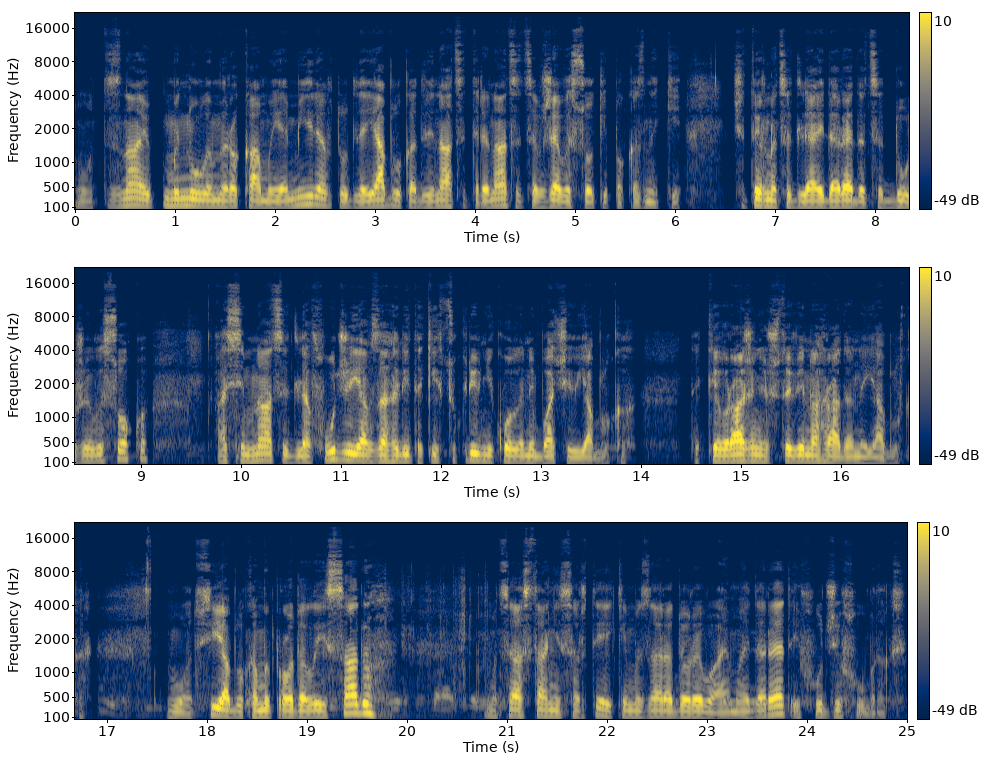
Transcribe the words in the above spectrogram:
От, знаю, минулими роками я міряв, тут для яблука 12-13 це вже високі показники. 14 для Айдареда це дуже високо, а 17 для Фуджі я взагалі таких цукрів ніколи не бачив в яблуках. Таке враження, що це виноград, а не яблука. От, всі яблука ми продали із саду. Оце останні сорти, які ми зараз дориваємо. Айдарет і Фуджі Фубракс.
